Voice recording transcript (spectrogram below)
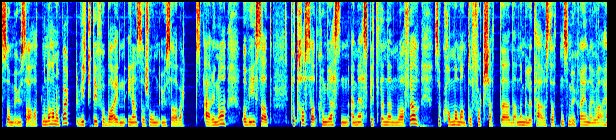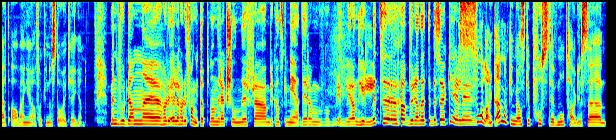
som USA har hatt. Men det har nok vært viktig for Biden i den situasjonen USA har vært er i nå, og vise at på tross av at Kongressen er mer splittet enn den var før, så kommer man til å fortsette denne militære støtten, som Ukraina jo er helt avhengig av for å kunne stå i krigen. Men hvordan, eh, har du, eller har du fanget opp noen reaksjoner fra amerikanske medier om Blir han hyllet pga. dette besøket, eller? Så langt er det nok en ganske positiv mottagelse.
